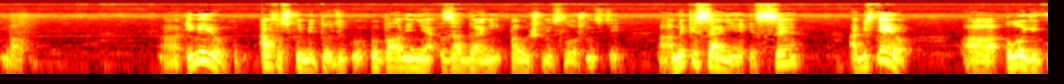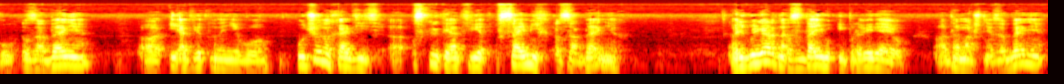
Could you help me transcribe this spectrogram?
балл. А, имею авторскую методику выполнения заданий повышенной сложности, а, написание эссе, объясняю а, логику задания и ответа на него, учу находить скрытый ответ в самих заданиях, регулярно задаю и проверяю домашнее задание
